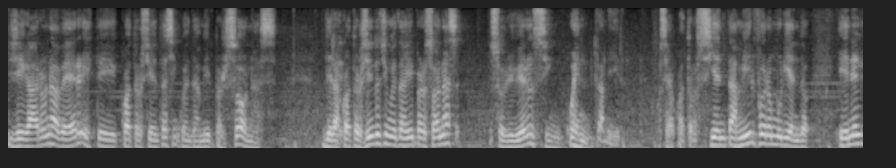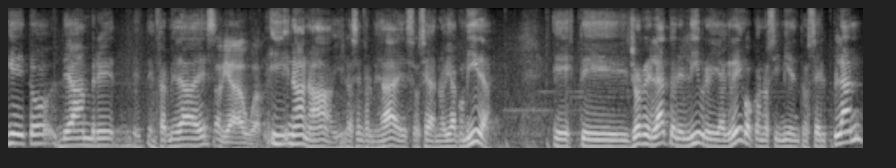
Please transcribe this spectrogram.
llegaron a ver este, 450.000 personas. De las 450.000 personas sobrevivieron 50.000. O sea, 400.000 fueron muriendo en el gueto de hambre, de, enfermedades. No había agua. Y no, no, y las enfermedades, o sea, no había comida. Este, yo relato en el libro y agrego conocimientos. El plan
